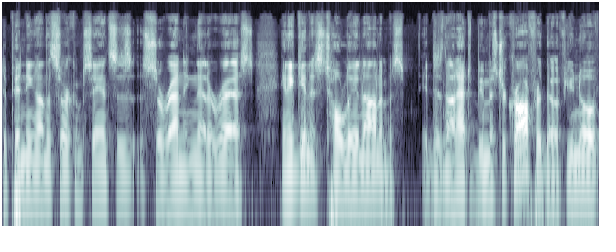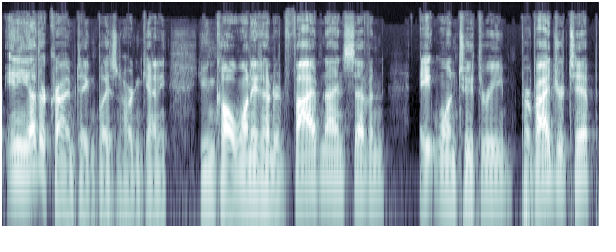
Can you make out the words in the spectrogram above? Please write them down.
depending on the circumstances surrounding that arrest. And again, it's totally anonymous. It does not have to be Mr. Crawford, though. If you know of any other crime taking place in Hardin County, you can call 1 800 597 8123. Provide your tip,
